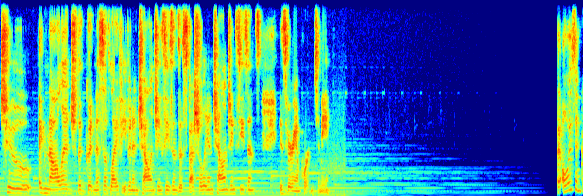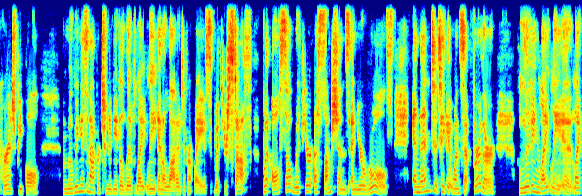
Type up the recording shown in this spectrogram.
to acknowledge the goodness of life, even in challenging seasons, especially in challenging seasons, is very important to me. Always encourage people moving is an opportunity to live lightly in a lot of different ways with your stuff, but also with your assumptions and your rules. And then to take it one step further, living lightly, it, like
